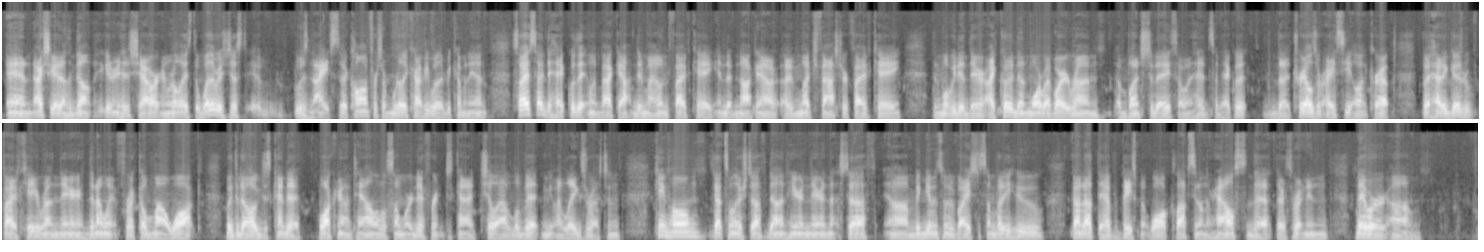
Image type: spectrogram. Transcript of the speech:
and actually got down to the dump, getting ready to the shower, and realized the weather was just it was nice. They're calling for some really crappy weather to be coming in, so I decided to heck with it and went back out and did my own 5K. Ended up knocking out a much faster 5K than what we did there. I could have done more, but I've already run a bunch today, so I went ahead and said heck with it. The trails are icy, all that crap, but had a good 5K run there. Then I went for a couple mile walk with the dog, just kind of walking around town a little somewhere different, just kind of chill out a little bit and get my legs resting. Came home, got some other stuff done here and there and that stuff. Um, been giving some advice to somebody who found out they have a basement wall collapsing on their house that they're threatening. They were um,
